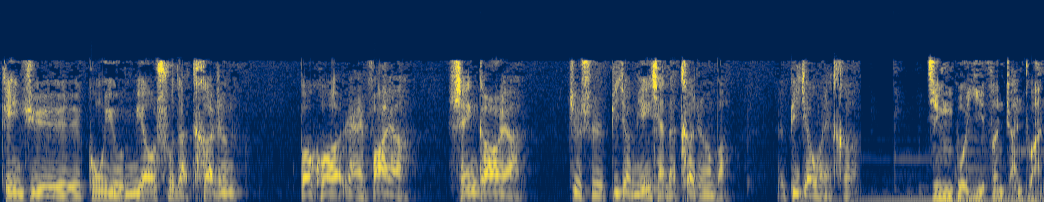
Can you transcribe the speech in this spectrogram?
根据工友描述的特征，包括染发呀、身高呀，就是比较明显的特征吧，比较吻合。经过一番辗转，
